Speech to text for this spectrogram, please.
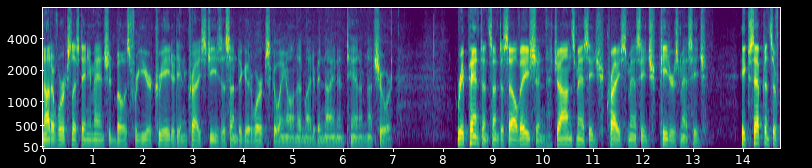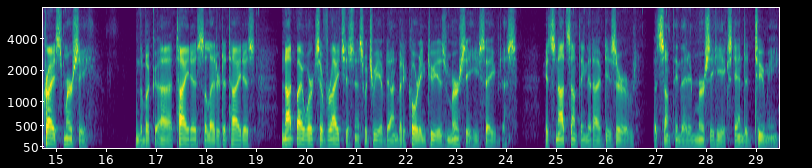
not of works, lest any man should boast, for ye are created in Christ Jesus unto good works. Going on, that might have been 9 and 10, I'm not sure. Repentance unto salvation, John's message, Christ's message, Peter's message. Acceptance of Christ's mercy, the book uh, Titus, the letter to Titus, not by works of righteousness which we have done, but according to his mercy he saved us. It's not something that I've deserved, but something that in mercy he extended to me.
